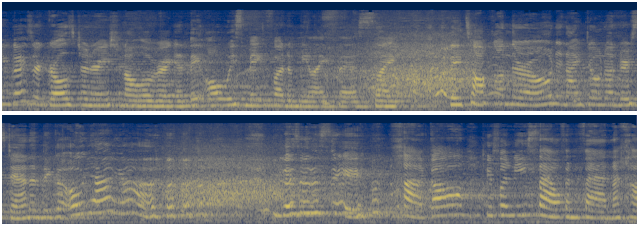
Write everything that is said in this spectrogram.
you guys are girls' generation all over again. They always make fun of me like this. Like they talk on their own and I don't understand, and they go, "Oh yeah, yeah." ค่ะก็ทิฟฟานี่แซวแฟนๆ นะคะ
